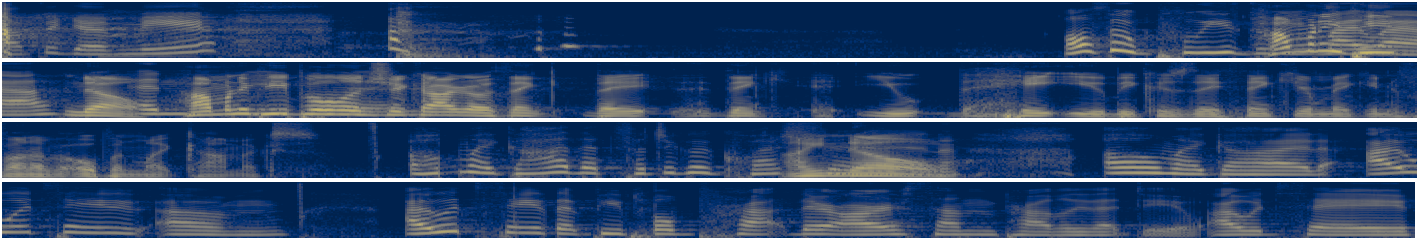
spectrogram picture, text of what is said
about to give me. also, please delete How many my people? laugh. No. and How many people in it Chicago think they think you they hate you because they think you're making fun of open mic comics? Oh my god, that's such a good question. I know. Oh my god, I would say, um, I would say that people. Pro- there are some probably that do. I would say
